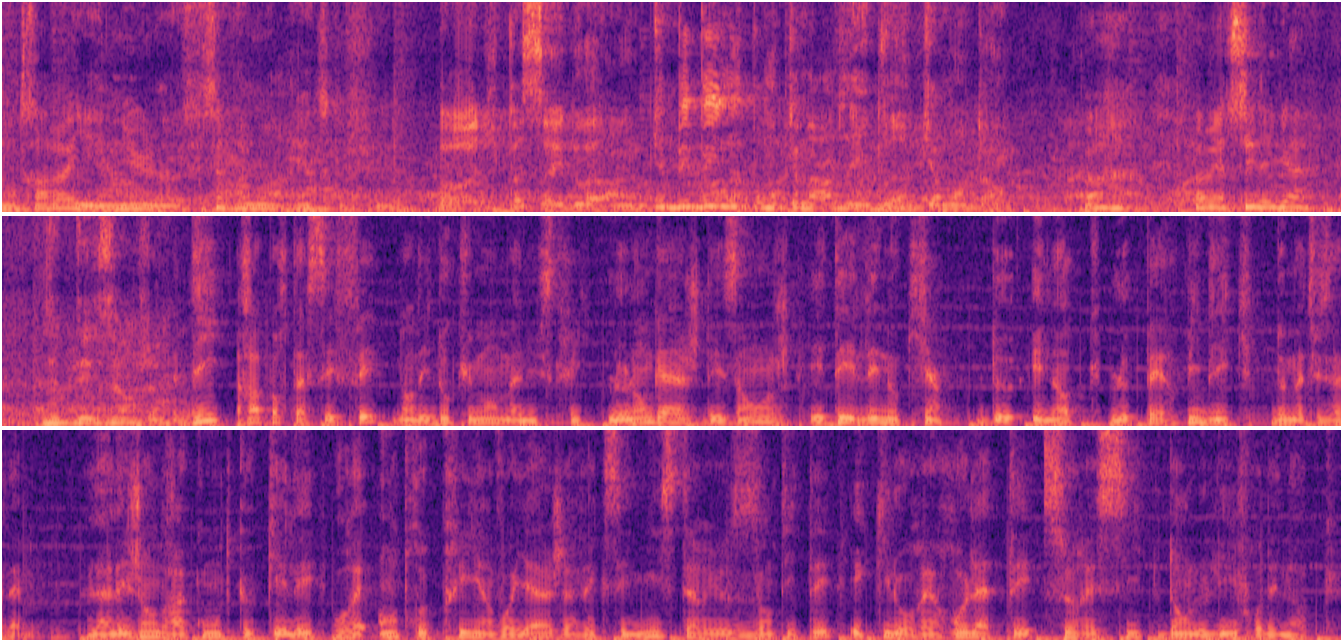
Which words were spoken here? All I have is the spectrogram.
Mon travail est nul, hein. ça sert vraiment à rien ce que je fais. Oh, dis pas ça, Edouard, une petite bébine pour mon camarade les deux empires montants. Ah, ah, merci les gars. Vous êtes des anges. Dee rapporta ces faits dans des documents manuscrits. Le langage des anges était l'énochien, de Enoch, le père biblique de Mathusalem. La légende raconte que Kelly aurait entrepris un voyage avec ces mystérieuses entités et qu'il aurait relaté ce récit dans le livre d'Enoch.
